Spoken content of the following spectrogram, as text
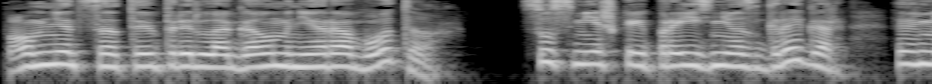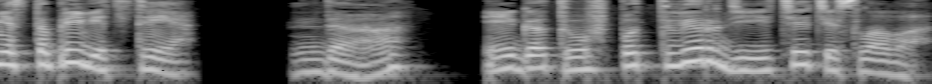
«Помнится, ты предлагал мне работу», — с усмешкой произнес Грегор вместо приветствия. «Да, и готов подтвердить эти слова».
